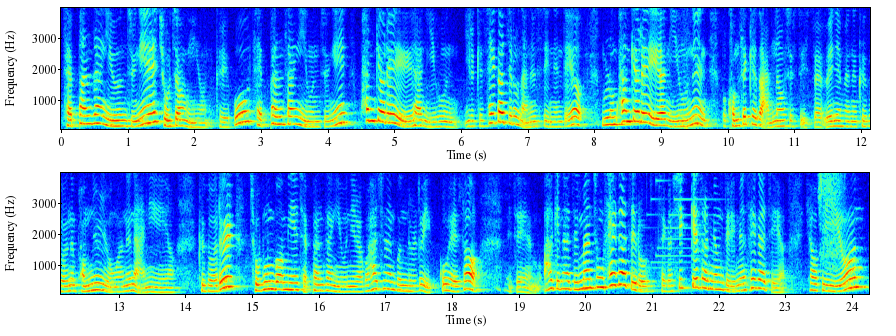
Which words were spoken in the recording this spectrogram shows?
재판상 이혼 중에 조정 이혼, 그리고 재판상 이혼 중에 판결에 의한 이혼 이렇게 세 가지로 나눌 수 있는데요. 물론 판결에 의한 이혼은 뭐 검색해도 안 나오실 수 있어요. 왜냐면은 그거는 법률 용어는 아니에요. 그거를 좁은 범위의 재판상 이혼이라고 하시는 분들도 있고 해서 이제 하긴 하지만 총 세 가지로 제가 쉽게 설명드리면 세 가지예요. 협의 이혼,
